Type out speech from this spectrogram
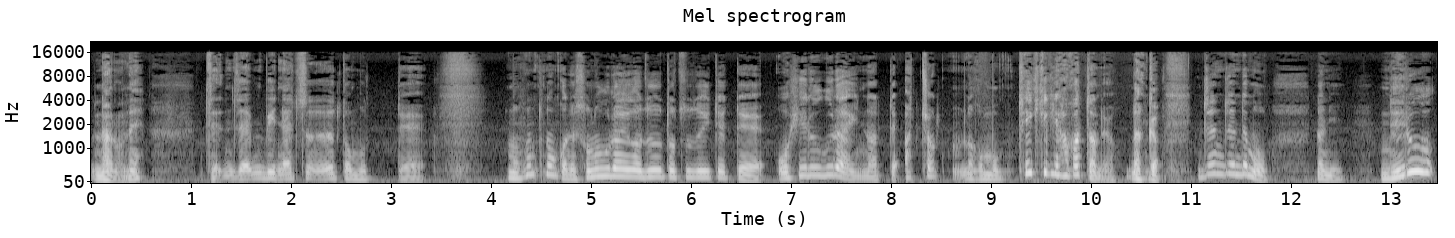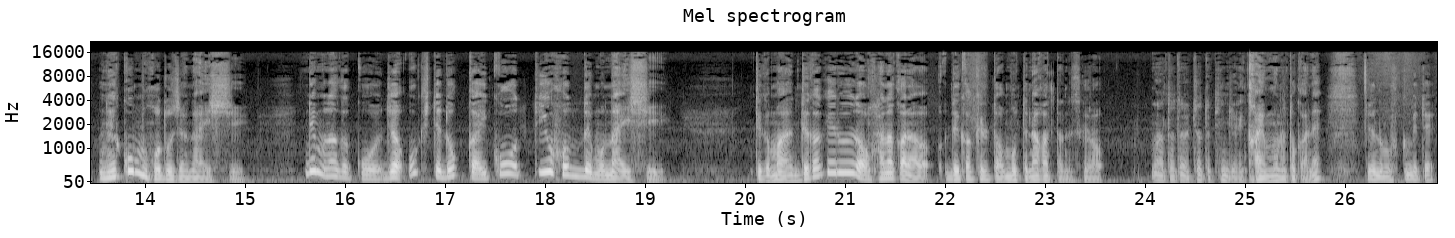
なのね。全然微熱と思って、もうほんとなんかね、そのぐらいがずっと続いてて、お昼ぐらいになって、あ、ちょ、なんかもう定期的に測ってたのよ。なんか、全然でも、何？寝る、寝込むほどじゃないし、でもなんかこう、じゃあ起きてどっか行こうっていうほどでもないし、てかまあ出かけるのは花から出かけるとは思ってなかったんですけど、まあ例えばちょっと近所に買い物とかね、っていうのも含めて、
